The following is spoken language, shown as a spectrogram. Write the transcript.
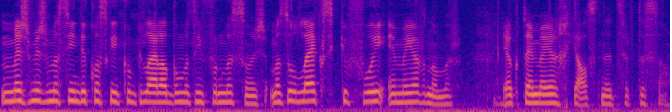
mas mesmo assim ainda consegui compilar algumas informações. Mas o léxico foi em maior número, é o que tem maior realce na dissertação.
